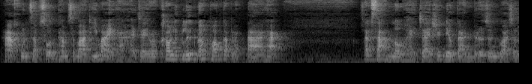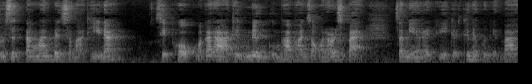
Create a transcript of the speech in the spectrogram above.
หาก คุณสับสนทำสมาธิใหม่ค่ะ หายใจเข้าลึกๆเนาะพร้อมกับหลับตาค่ะ สักสามลมหายใจเช่นเดียวกัน หรือจนกว่าจะรู้สึกตั้งมั่นเป็นสมาธินะ 16 มกราถึง 1 กุมภาพันธ์2518 จะมีอะไรดีเกิดขึ้นกับคุณกันบ้าง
